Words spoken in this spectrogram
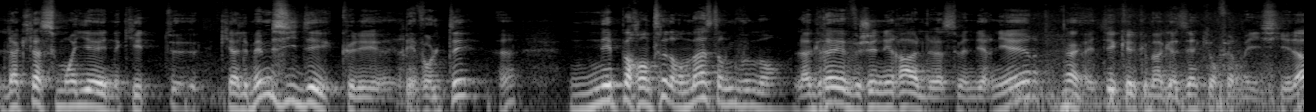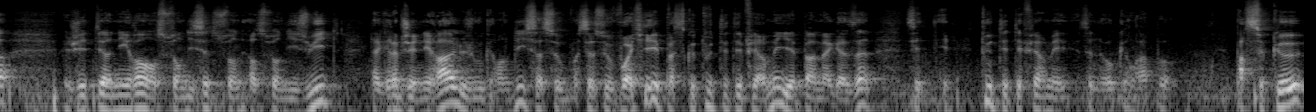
la classe moyenne qui, qui a les mêmes idées que les révoltés, hein, n'est pas rentré dans masse dans le mouvement. La grève générale de la semaine dernière a été quelques magasins qui ont fermé ici et là. J'étais en Iran en 77, en 78. La grève générale, je vous garantis, ça se, ça se voyait parce que tout était fermé, il n'y avait pas un magasin, tout était fermé. Ça n'a aucun rapport. Parce qu'il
